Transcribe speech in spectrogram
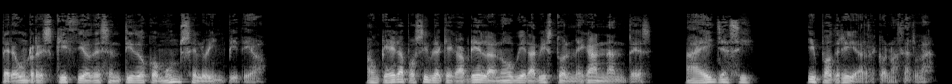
Pero un resquicio de sentido común se lo impidió. Aunque era posible que Gabriela no hubiera visto el Megán antes, a ella sí, y podría reconocerla.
